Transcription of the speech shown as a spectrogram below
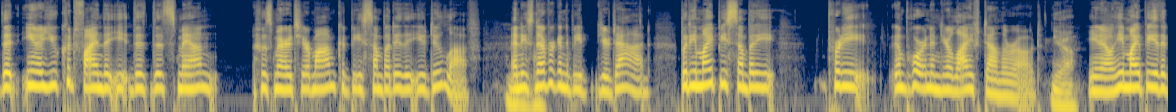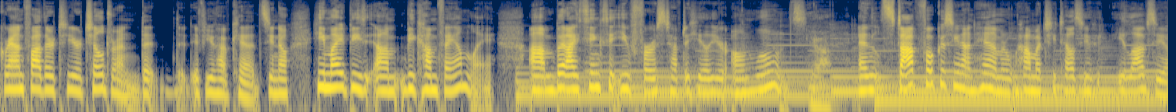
that, you know, you could find that, you, that this man who's married to your mom could be somebody that you do love. And he's mm-hmm. never going to be your dad, but he might be somebody pretty important in your life down the road. Yeah. You know, he might be the grandfather to your children that, that if you have kids, you know, he might be um, become family. Um, but I think that you first have to heal your own wounds Yeah. and stop focusing on him and how much he tells you he loves you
